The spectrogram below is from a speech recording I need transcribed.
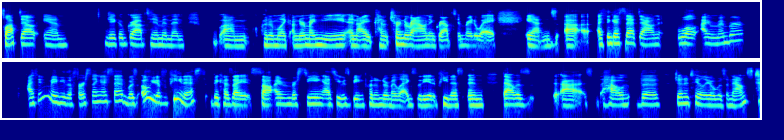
flopped out. And Jacob grabbed him and then um, put him like under my knee. And I kind of turned around and grabbed him right away. And uh, I think I sat down. Well, I remember I think maybe the first thing I said was, "Oh, you have a penis," because I saw I remember seeing as he was being put under my legs that he had a penis, and that was uh, how the genitalia was announced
